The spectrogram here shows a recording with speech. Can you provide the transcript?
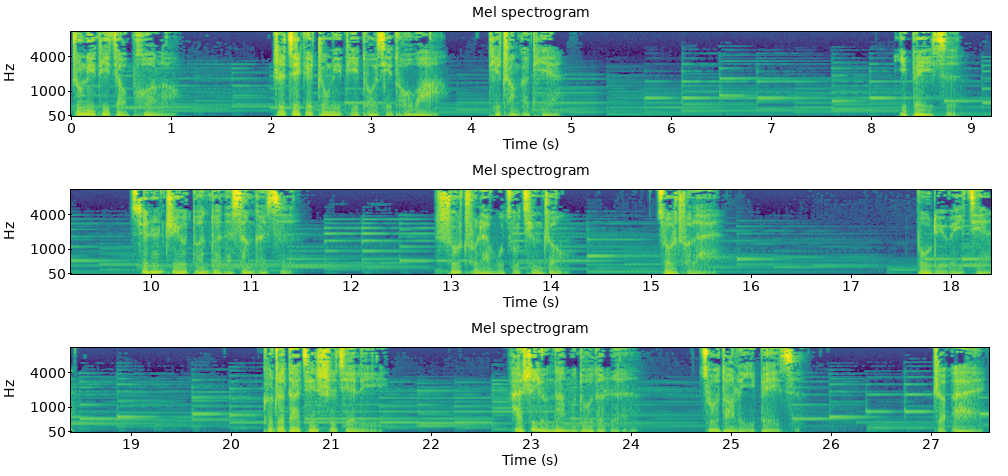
钟丽缇脚破了，直接给钟丽缇脱鞋脱袜。贴创可贴，一辈子，虽然只有短短的三个字，说出来无足轻重，做出来步履维艰。可这大千世界里，还是有那么多的人做到了一辈子。这爱，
